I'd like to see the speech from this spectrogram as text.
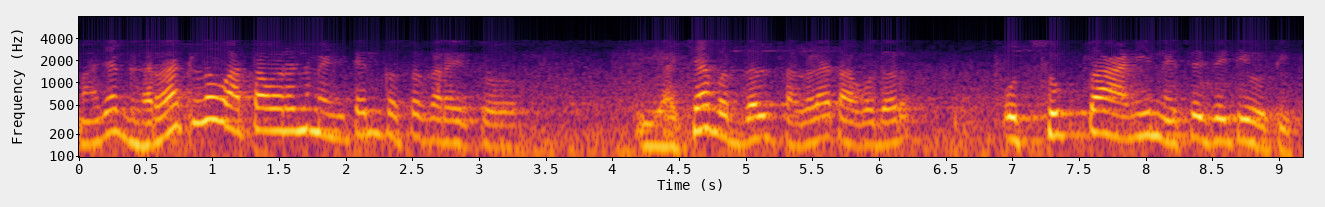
माझ्या घरातलं वातावरण मेंटेन कसं करायचं? याच्याबद्दल सगळ्यात अगोदर उत्सुकता आणि नेसेसिटी होती.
